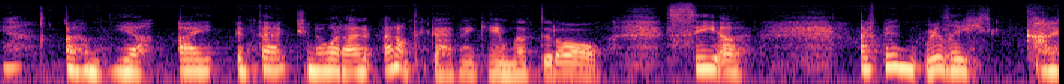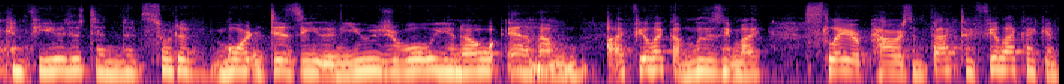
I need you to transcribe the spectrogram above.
Yeah? Um, yeah. I, in fact, you know what? I, I don't think I have any game left at all. See, uh, I've been really kind of confused and it's sort of more dizzy than usual, you know, and um, I feel like I'm losing my Slayer powers. In fact, I feel like I can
